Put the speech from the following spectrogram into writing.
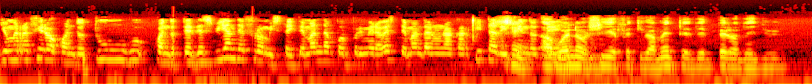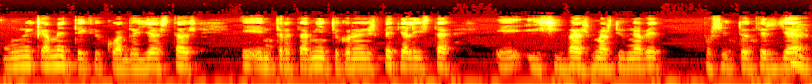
yo me refiero a cuando tú, cuando te desvían de Fromista y te mandan por primera vez, te mandan una cartita Sí. diciéndote... Ah, bueno, sí, efectivamente, de- pero de, únicamente que cuando ya estás eh, en tratamiento con el especialista eh, y si vas más de una vez, pues entonces ya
